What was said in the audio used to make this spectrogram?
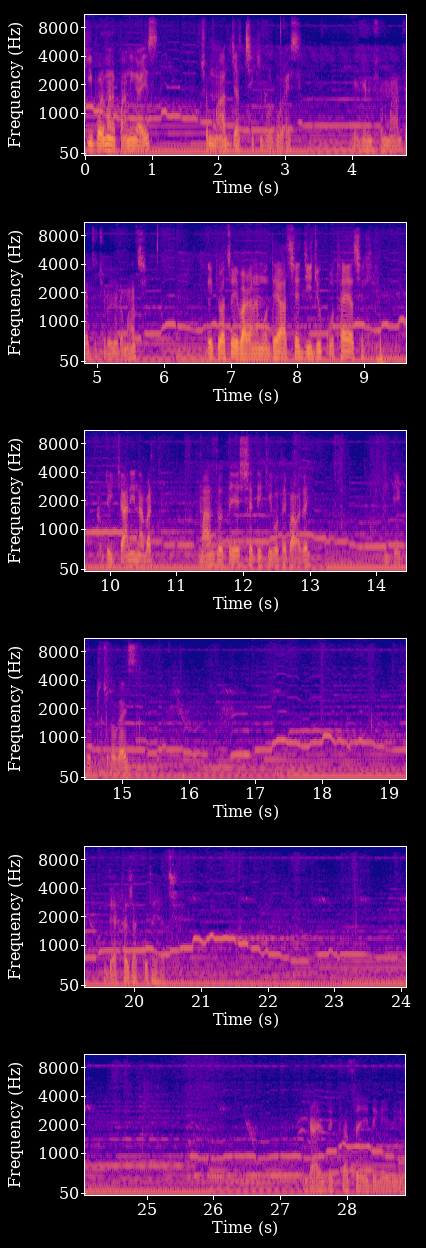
কি পরিমাণে পানি গাইস সব মাছ যাচ্ছে কি বলব গাইস এই যে সব মাছ যাচ্ছে ছোট ছোট মাছ। দেখতে পাচ্ছ এই বাগানের মধ্যে আছে জিজু কোথায় আছে? আমি ঠিক জানি না বাট মাছ ধরতে এসছে দেখি কোথায় পাওয়া যায়। দেখব একটু চলো গাইস দেখা যাক কোথায় আছে। গাইস দেখতে পাচ্ছ, এইদিকে এইদিকে।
